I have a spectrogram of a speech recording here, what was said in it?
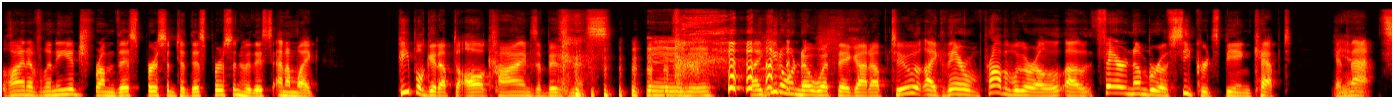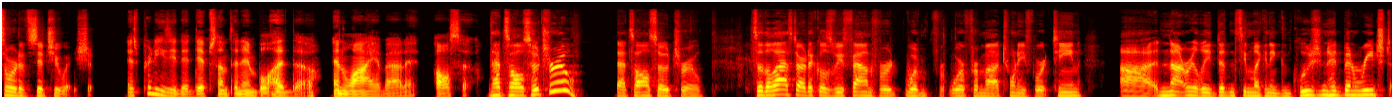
line of lineage from this person to this person who this? And I'm like, people get up to all kinds of business Mhm. like you don't know what they got up to. Like there probably were a, a fair number of secrets being kept in Yeah. that sort of situation. It's pretty easy to dip something in blood though and lie about it. Also, That's also true. That's also true. So the last articles we found for were, were from uh, 2014. Uh, not really didn't seem like any conclusion had been reached,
